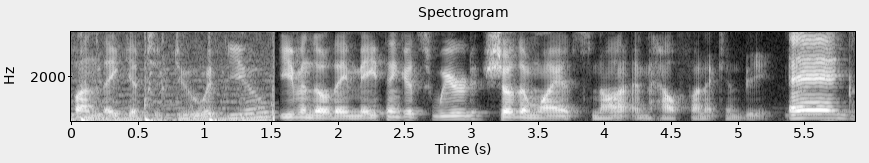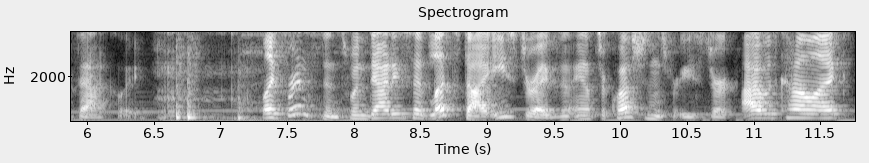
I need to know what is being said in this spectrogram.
fun they get to do with you, even though they may think it's weird, show them why it's not and how fun it can be. Exactly. Like for instance, when daddy said, let's dye Easter eggs and answer questions for Easter, I was kind of like,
